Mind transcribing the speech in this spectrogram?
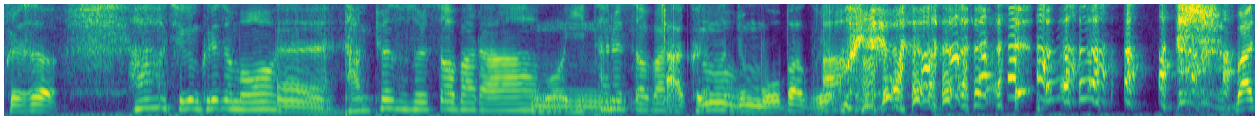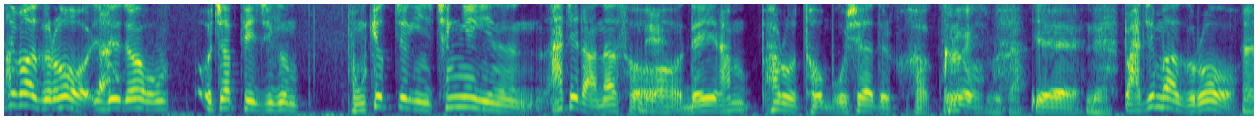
그래서 아 지금 그래서 뭐 예. 단편 소설 써봐라, 뭐 음, 뭐 2탄을 써봐라. 아 그런 건 좀 오바고요. 아. 마지막으로 이제 저 어차피 지금 본격적인 책 얘기는 하질 않아서 네. 내일 한 하루 더 모셔야 될 것 같고요. 그렇습니다. 예. 네. 마지막으로 네.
